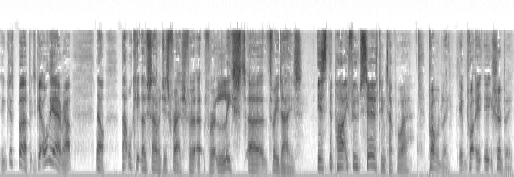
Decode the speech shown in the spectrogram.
You just burp it to get all the air out. Now that will keep those sandwiches fresh for uh, for at least uh, three days. Is the party food served in Tupperware? Probably. It pro- it, it should be.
